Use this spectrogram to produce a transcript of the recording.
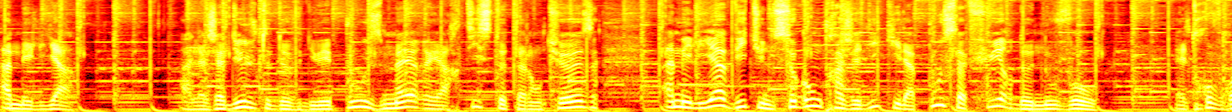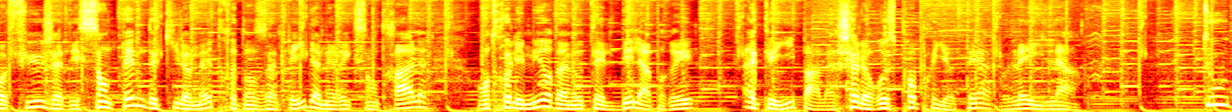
Amelia. À l'âge adulte, devenue épouse, mère et artiste talentueuse, Amelia vit une seconde tragédie qui la pousse à fuir de nouveau. Elle trouve refuge à des centaines de kilomètres dans un pays d'Amérique centrale, entre les murs d'un hôtel délabré, accueilli par la chaleureuse propriétaire Leila. Tout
